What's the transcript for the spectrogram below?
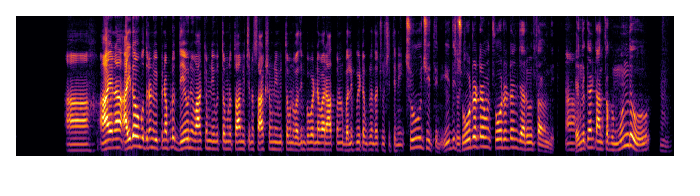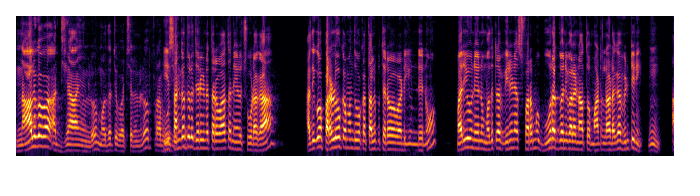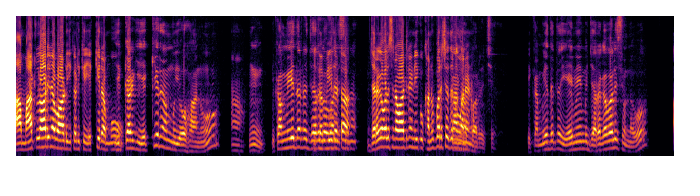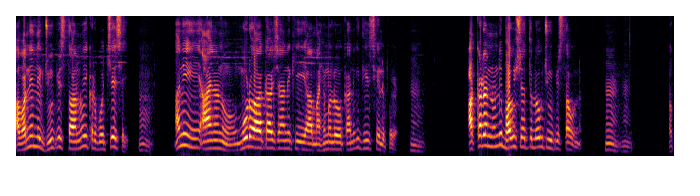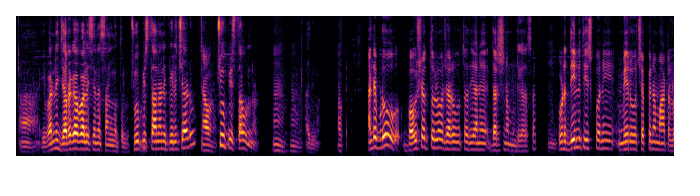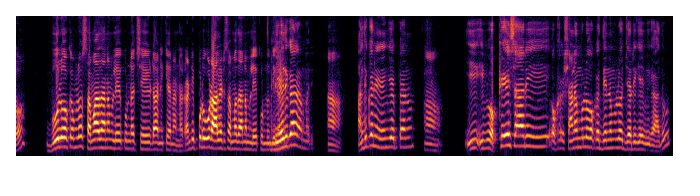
ఆ, ఆయన ఐదవ ముద్రను విప్పినప్పుడు దేవుని వాక్యం నిమిత్తమును తాము ఇచ్చిన సాక్ష్యం నిమిత్తమును వధింపబడిన వారి ఆత్మలను బలిపీఠం క్రింద చూసి తిని. చూచి తిని. ఇది చూడటం చూడటం జరుగుతా ఉంది. ఎందుకంటే అంతకు ముందు. నాలుగవ అధ్యాయంలో మొదటి వచనంలో ఈ ప్రభు సంగతులు జరిగిన తర్వాత నేను చూడగా అదిగో పరలోకమందు ఒక తలుపు తెరవబడి ఉండెను. మరియు నేను మొదట వినిన స్వరము బూరధ్వని వల్ల నాతో మాట్లాడగా వింటిని. ఆ మాట్లాడిన వాడు ఇక్కడికి ఎక్కి రమ్ము ఇక్కడికి ఎక్కిరమ్ము యోహాను. ఇక మీదట మీదట జరగవలసిన వాటిని నీకు కనుపరిచెదను కనపరిచే. ఇక మీదట ఏమేమి జరగవలసి ఉన్నావో అవన్నీ నీకు చూపిస్తాను ఇక్కడికి వచ్చేసాయి. అని ఆయనను మూడో ఆకాశానికి ఆ మహిమలోకానికి తీసుకెళ్ళిపోయాడు ఉమ్. అక్కడ నుండి భవిష్యత్తులోకి చూపిస్తా ఉన్నాడు ఇవన్నీ జరగవలసిన సంగతులు. చూపిస్తానని పిలిచాడు అవును. చూపిస్తా ఉన్నాడు. అది. ఓకే. అంటే ఇప్పుడు భవిష్యత్తులో జరుగుతుంది అనే దర్శనం ఉంది కదా సార్. ఇప్పుడు దీన్ని తీసుకొని మీరు చెప్పిన మాటలో భూలోకంలో సమాధానం లేకుండా చేయడానికి అని అన్నారు. అంటే ఇప్పుడు కూడా ఆల్రెడీ సమాధానం లేకుండా? లేదుగా మరి. అందుకని నేనేం చెప్పాను? ఈ ఇవి ఒకేసారి ఒక క్షణములో ఒక దినములో జరిగేవి కాదు.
